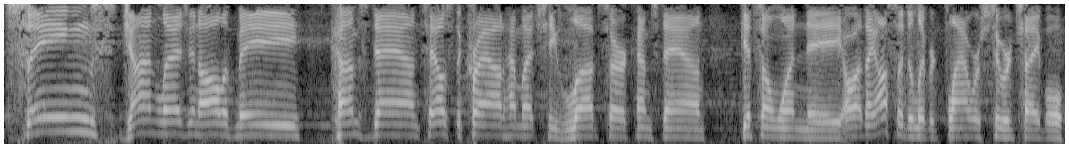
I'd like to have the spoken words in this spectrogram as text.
Sings John Legend, all of me, comes down, tells the crowd how much he loves her, comes down, gets on one knee. Oh, they also delivered flowers to her table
